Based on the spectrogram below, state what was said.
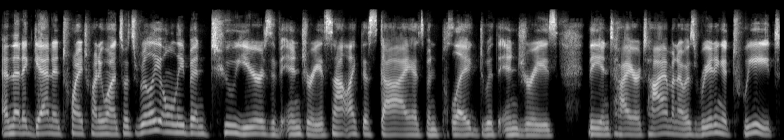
and then again in 2021. So it's really only been two years of injury. It's not like this guy has been plagued with injuries the entire time. And I was reading a tweet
